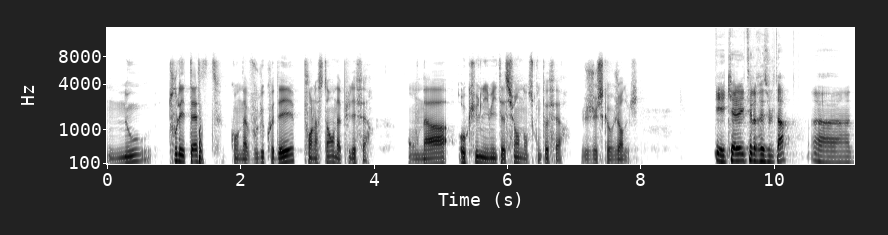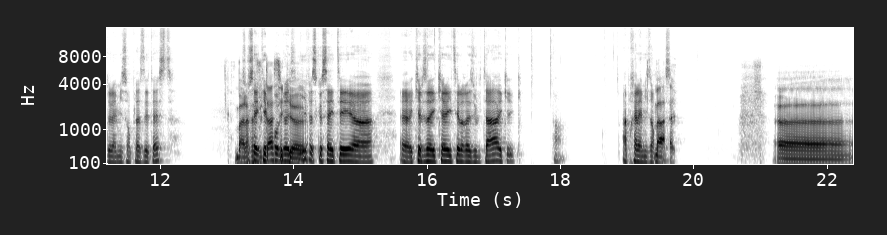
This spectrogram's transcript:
nous, tous les tests qu'on a voulu coder, pour l'instant, on a pu les faire. On n'a aucune limitation dans ce qu'on peut faire jusqu'à aujourd'hui. Et quel a été le résultat euh, de la mise en place des tests? Bah, le résultat, c'est que... Est-ce que ça a été... Euh, euh, quel, a, quel, a, été le résultat? Enfin, après la mise en bah, place euh,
